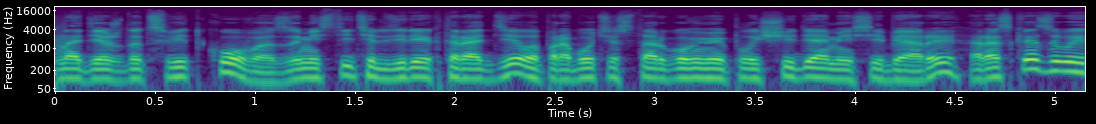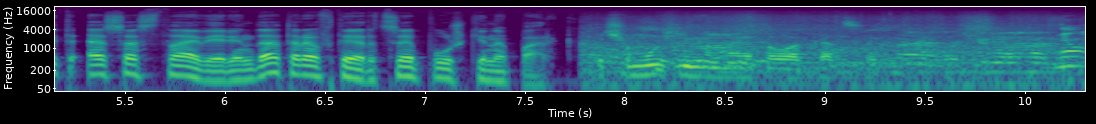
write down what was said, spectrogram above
Надежда Цветкова, заместитель директора отдела по работе с торговыми площадями Сибиары, рассказывает о составе арендаторов ТРЦ Пушкина парк. Почему именно эта локация? Ну,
